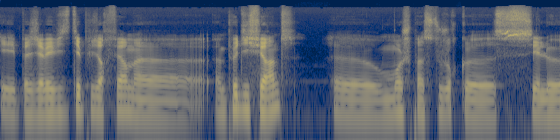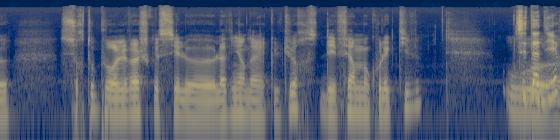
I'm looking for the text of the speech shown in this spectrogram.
et parce que j'avais visité plusieurs fermes euh, un peu différentes. Euh, moi, je pense toujours que c'est le, surtout pour l'élevage, que c'est l'avenir de l'agriculture, des fermes collectives. C'est-à-dire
